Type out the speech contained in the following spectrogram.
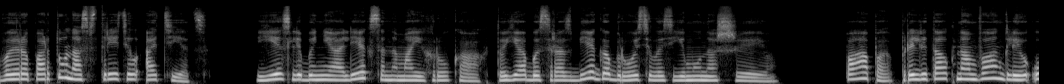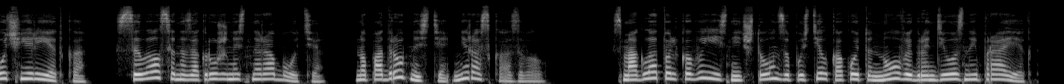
В аэропорту нас встретил отец. Если бы не Алекса на моих руках, то я бы с разбега бросилась ему на шею. Папа прилетал к нам в Англию очень редко, ссылался на загруженность на работе, но подробности не рассказывал. Смогла только выяснить, что он запустил какой-то новый грандиозный проект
